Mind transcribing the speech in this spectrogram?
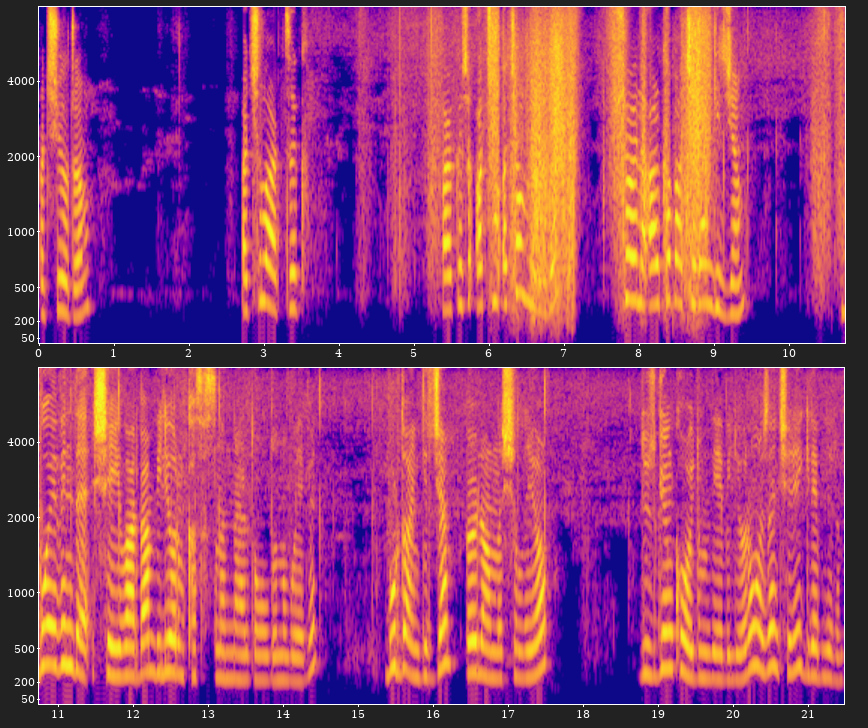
Açıyorum. Açıl artık. Arkadaşlar aç açamıyorum. Şöyle arka bahçeden gireceğim. Bu evin de şeyi var. Ben biliyorum kasasının nerede olduğunu bu evin. Buradan gireceğim. Öyle anlaşılıyor. Düzgün koydum diye biliyorum. O yüzden içeriye girebilirim.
